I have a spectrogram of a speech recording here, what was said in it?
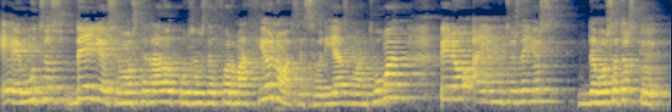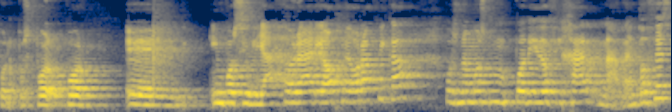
Eh, muchos de ellos hemos cerrado cursos de formación o asesorías one-to-one, pero hay muchos de ellos, de vosotros, que, bueno, pues por, eh, imposibilidad horaria o geográfica, pues no hemos podido fijar nada. Entonces,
